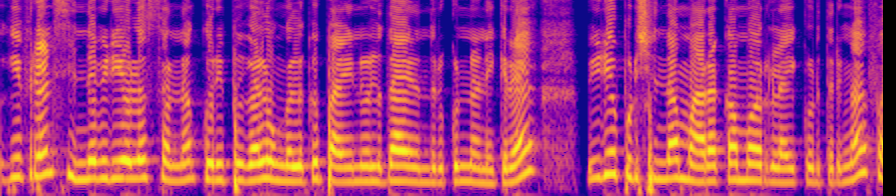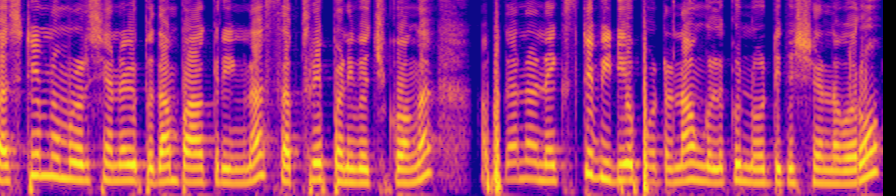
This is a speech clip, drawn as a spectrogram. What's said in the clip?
ஓகே ஃப்ரெண்ட்ஸ் இந்த வீடியோவில் சொன்ன குறிப்புகள் உங்களுக்கு பயனுள்ளதாக இருந்திருக்கும்னு நினைக்கிறேன். வீடியோ பிடிச்சிருந்தா மறக்காமல் ஒரு லைக் கொடுத்துருங்க. ஃபஸ்ட் டைம் நம்மளோட சேனல் இப்போ தான் பார்க்குறீங்கன்னா சப்ஸ்கிரைப் பண்ணி வச்சுக்கோங்க. அப்போ தான் நான் நெக்ஸ்ட் வீடியோ போட்டேன்னா உங்களுக்கு நோட்டிஃபிகேஷனில் வரும்.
